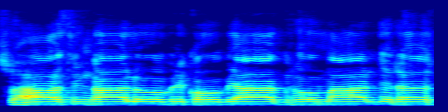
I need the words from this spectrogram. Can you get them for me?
श्रृंगालो वृको व्याघ्रो मार्जर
